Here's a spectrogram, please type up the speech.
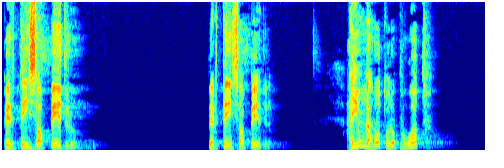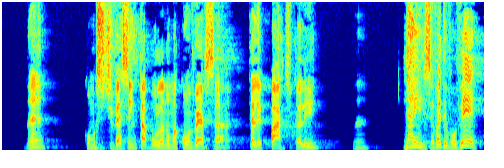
pertence ao Pedro. Pertence ao Pedro. Aí um garoto olhou para o outro, né? Como se estivesse entabulando uma conversa telepática ali. Né? E aí, você vai devolver?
